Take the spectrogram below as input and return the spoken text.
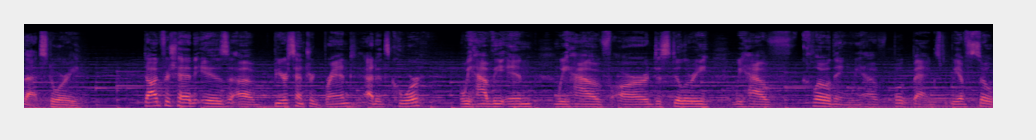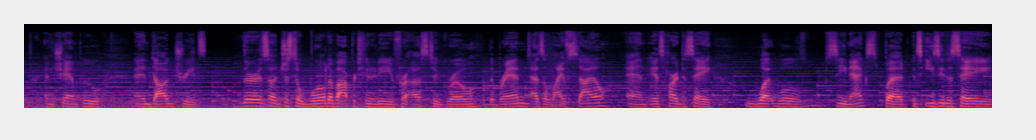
that story. Dogfish Head is a beer-centric brand at its core. We have the inn, we have our distillery, we have clothing, we have book bags, we have soap and shampoo and dog treats. There's a, just a world of opportunity for us to grow the brand as a lifestyle, and it's hard to say what we'll see next, but it's easy to say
